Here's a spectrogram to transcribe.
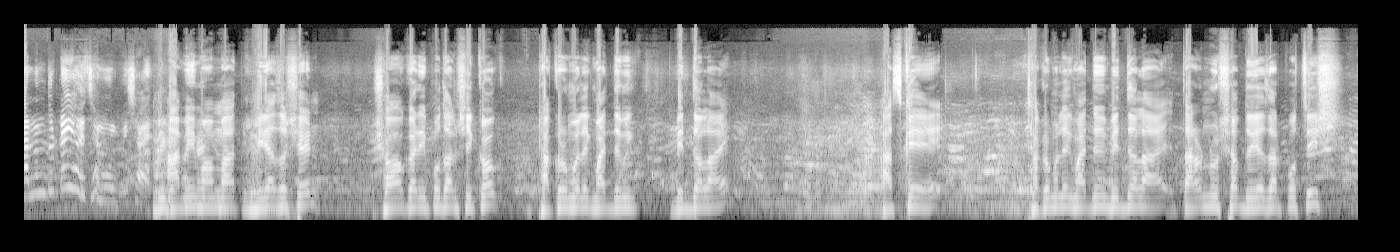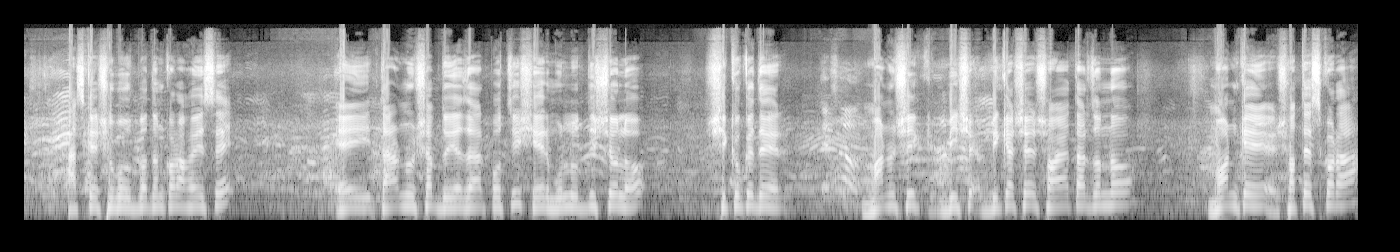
আনন্দটাই হয়েছে মূল বিষয়। আমি মোহাম্মদ মিরাজ হোসেন, সহকারী প্রধান শিক্ষক, ঠাকুর মাধ্যমিক বিদ্যালয়। আজকে ঠাকুর মল্লিক মাধ্যমিক বিদ্যালয় তারুণ্য উৎসব দুই হাজার পঁচিশ। আজকে শুভ উদ্বোধন করা হয়েছে। এই তারুণ্য উৎসব দুই হাজার পঁচিশ এর মূল উদ্দেশ্য হল শিক্ষকদের মানসিক বিকাশের সহায়তার জন্য মনকে সতেজ করা,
